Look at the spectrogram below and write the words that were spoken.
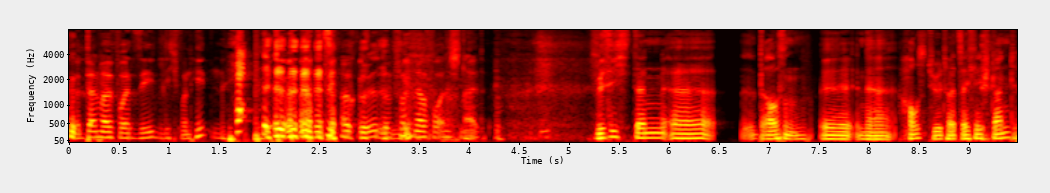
Und dann mal von sehentlich von hinten Hepp! zur Röhre von nach vorne schnallt. bis ich dann äh, draußen äh, in der Haustür tatsächlich stand,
